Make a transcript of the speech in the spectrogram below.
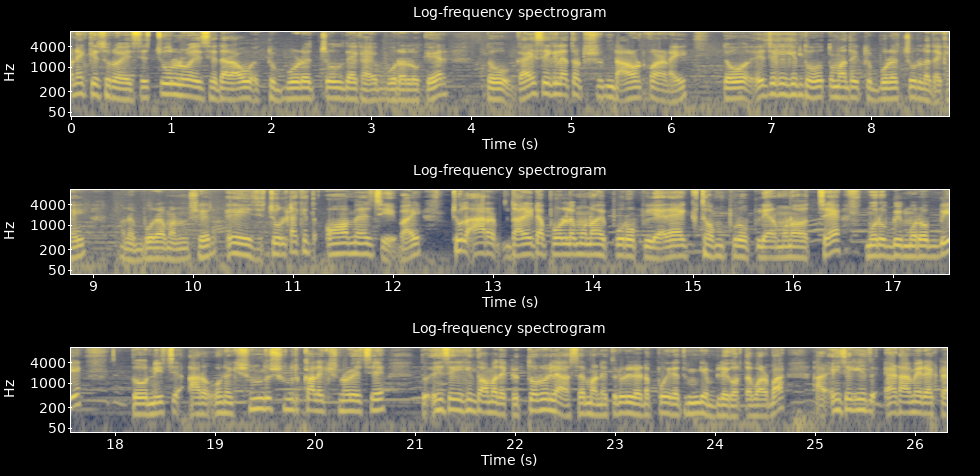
অনেক কিছু রয়েছে। চুল রয়েছে, দাঁড়াও, একটু বুড়োর চুল দেখায় বুড়া লোকের। তো গাইস এগুলো এত ডাউনলোড করা নাই। তো এই জায়গায় কিন্তু তোমাদের একটু বুড়োর চুলটা দেখাই। মানে বুড়া মানুষের। এই যে চুলটা কিন্তু অমেজি ভাই। চুল আর দাড়িটা পড়লে মনে হয় পুরো প্লেয়ার একদম পুরো প্লেয়ার মনে হচ্ছে। মুরব্বি, মুরব্বী। তো নিচে আরও অনেক সুন্দর সুন্দর কালেকশন রয়েছে। তো এই জায়গায় কিন্তু আমাদের একটা তরুলে আছে। মানে তরুলেটা পরে তুমি গেম প্লে করতে পারবা। আর এই জায়গায় কিন্তু অ্যাডামের একটা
